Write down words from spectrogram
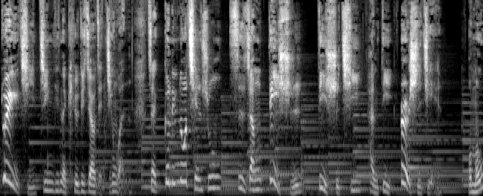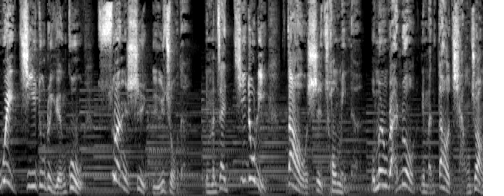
对齐今天的 QT 焦点经文，在哥林多前书四章第十、第十七和第二十节。我们为基督的缘故，算是愚拙的；你们在基督里倒是聪明的。我们软弱，你们倒强壮；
